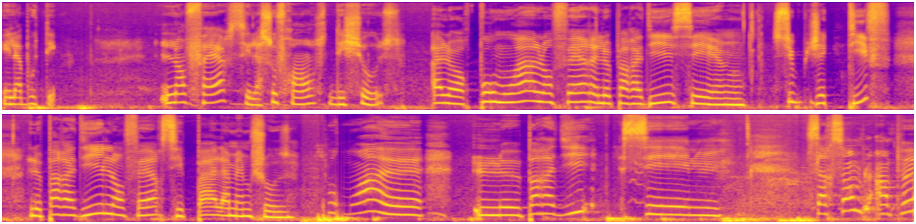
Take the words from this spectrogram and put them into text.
et la beauté. L'enfer c'est la souffrance des choses. Alors, pour moi, l'enfer et le paradis, c'est euh, subjectif. Le paradis, l'enfer, c'est pas la même chose. Pour moi, euh, le paradis, c'est. Ça ressemble un peu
